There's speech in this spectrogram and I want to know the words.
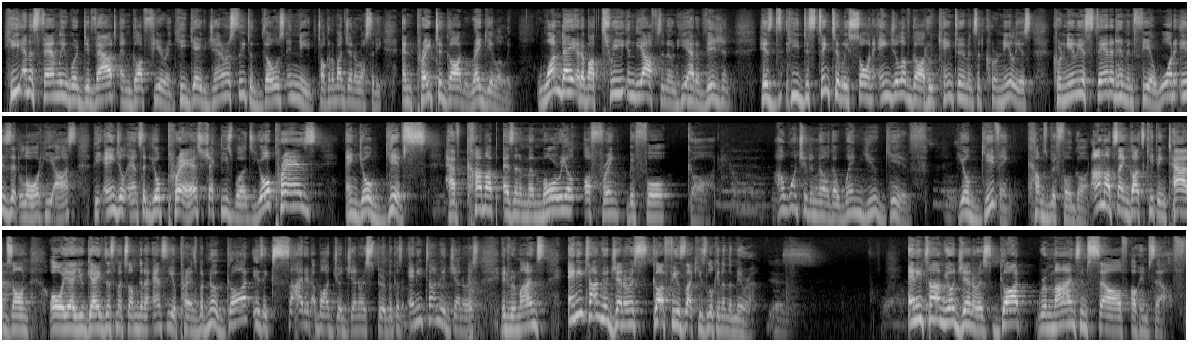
he and his family were devout and God fearing. He gave generously to those in need, talking about generosity, and prayed to God regularly. One day at about three in the afternoon, he had a vision. His, he distinctively saw an angel of God who came to him and said, Cornelius. Cornelius stared at him in fear. What is it, Lord? He asked. The angel answered, Your prayers, check these words, your prayers and your gifts have come up as a memorial offering before God. I want you to know that when you give, your giving comes before God. I'm not saying God's keeping tabs on, oh yeah, you gave this much, so I'm going to answer your prayers. But no, God is excited about your generous spirit because anytime you're generous, it reminds, anytime you're generous, God feels like He's looking in the mirror. Yes. Wow. Anytime you're generous, God reminds Himself of Himself.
